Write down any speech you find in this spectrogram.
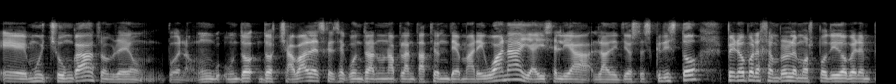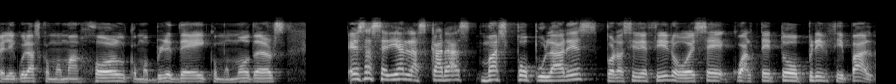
eh, muy chunga, sobre bueno, dos chavales que se encuentran en una plantación de marihuana y ahí sería la de Dios es Cristo, pero por ejemplo lo hemos podido ver en películas como Manhole, como Birthday, como Mothers, esas serían las caras más populares, por así decir, o ese cuarteto principal.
